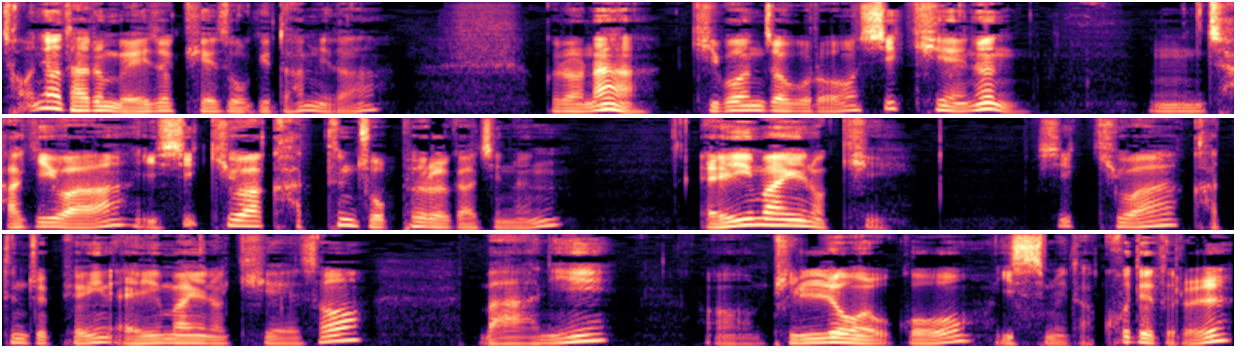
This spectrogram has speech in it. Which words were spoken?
전혀 다른 메이저 키에서 오기도 합니다. 그러나 기본적으로 C키에는 음, 자기와 이 C키와 같은 조표를 가지는 A 마이너 키, C키와 같은 조표인 A 마이너 키에서 많이 어, 빌려오고 있습니다. 코드들을.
